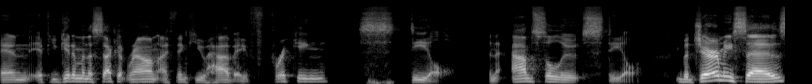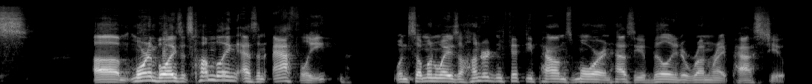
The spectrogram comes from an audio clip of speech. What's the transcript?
And if you get him in the second round, I think you have a freaking steal, an absolute steal. But Jeremy says, um, Morning, boys. It's humbling as an athlete when someone weighs 150 pounds more and has the ability to run right past you.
